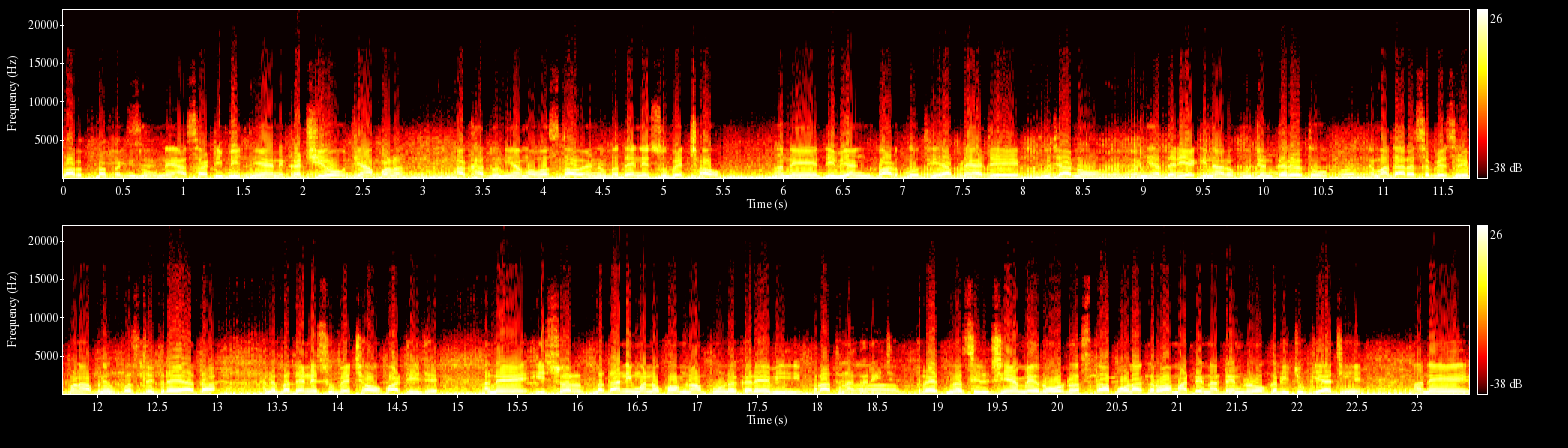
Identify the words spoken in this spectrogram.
ભારત માતા કી જય. સૌને આષાઢી બીજની અને કચ્છીઓ જ્યાં પણ આખા દુનિયામાં વસતા હોય એને બધાને શુભેચ્છાઓ. અને દિવ્યાંગ બાળકોથી આપણે આજે પૂજાનો અહીંયા દરિયા કિનારો પૂજન કર્યું હતું. એમાં ધારાસભ્યશ્રી પણ આપણે ઉપસ્થિત રહ્યા હતા અને બધાને શુભેચ્છાઓ પાઠવી છે. અને ઈશ્વર બધાની મનોકામના પૂર્ણ કરે એવી પ્રાર્થના કરી છે. પ્રયત્નશીલ છીએ અમે રોડ રસ્તા પહોળા કરવા માટેના ટેન્ડરો કરી ચૂક્યા છીએ. અને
